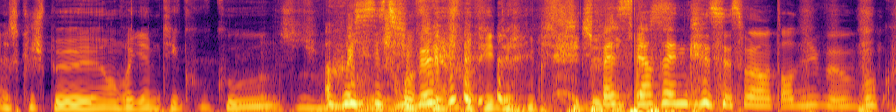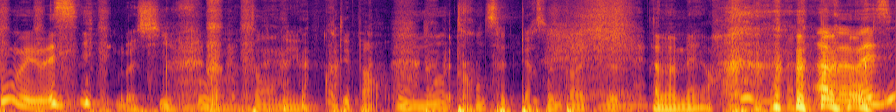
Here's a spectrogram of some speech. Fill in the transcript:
Est-ce que je peux envoyer un petit coucou Oh, si tu veux. Ah oui, si je tu profite, veux. Je profite de petite Je suis pas certaine que ce soit entendu beaucoup, mais vas-y. Bah si, il faut. Attends, on est écouté par au moins 37 personnes par épisode. À ma mère. Ah bah vas-y.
